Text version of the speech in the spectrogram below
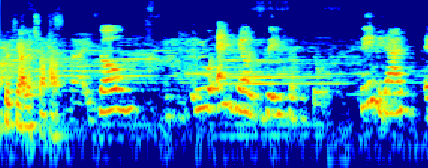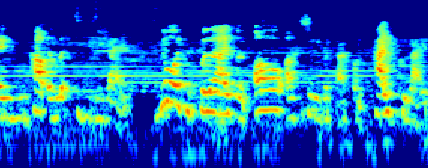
Okay, so yeah, let's wrap up. Alright, so we will end here on today's episode. Stay with us and have a lot to give you want to follow us on all our social media platforms, High Life.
